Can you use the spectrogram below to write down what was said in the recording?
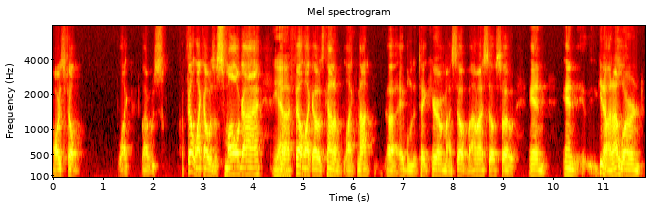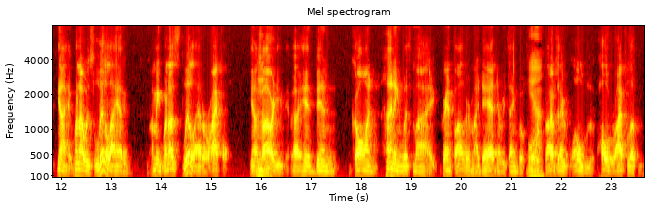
always felt like I was, I felt like I was a small guy. Yeah. And I felt like I was kind of like not uh, able to take care of myself by myself. So, and, and, you know, and I learned, you know, when I was little, I had a, I mean, when I was little, I had a rifle, you know, mm. so I mm. already uh, had been gone hunting with my grandfather and my dad and everything before. Yeah. I was able to hold, hold a rifle up and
